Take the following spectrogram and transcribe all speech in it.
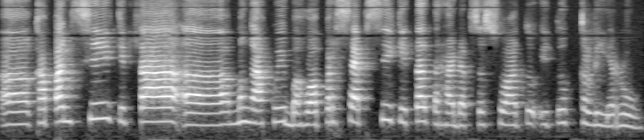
Uh, kapan sih kita uh, mengakui bahwa persepsi kita terhadap sesuatu itu keliru?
